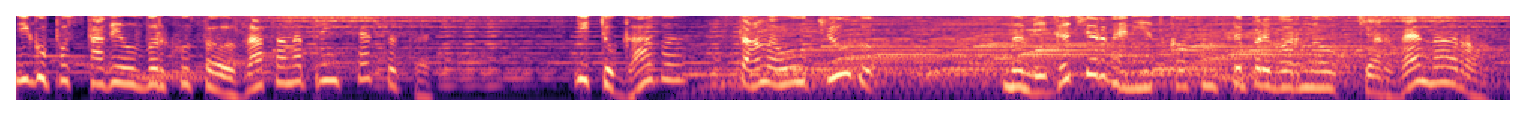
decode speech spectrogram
и го поставил върху сълзата на принцесата. И тогава станало чудо. На мига червеният косъм се превърнал в червена роза.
